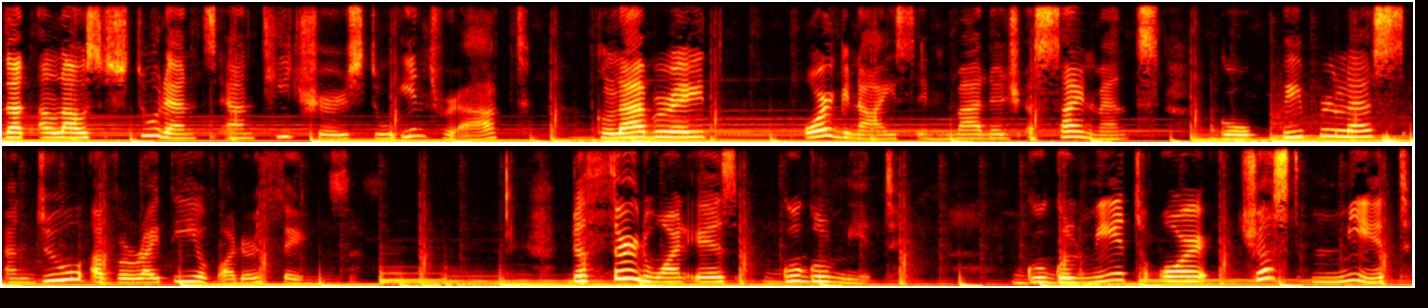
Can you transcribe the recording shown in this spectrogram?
that allows students and teachers to interact, collaborate, organize and manage assignments, go paperless, and do a variety of other things. The third one is Google Meet. Google Meet or just Meet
